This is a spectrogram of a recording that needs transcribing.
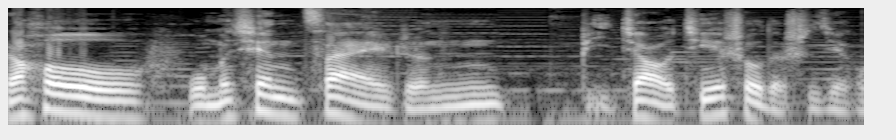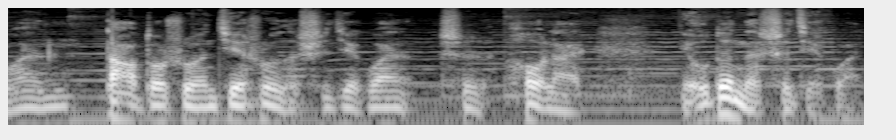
然后我们现在人比较接受的世界观，大多数人接受的世界观是后来牛顿的世界观，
